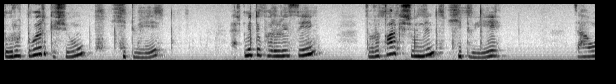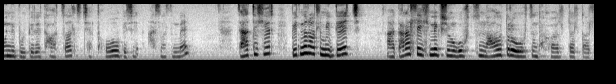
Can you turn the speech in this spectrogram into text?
дөрөвдүгээр гишүүн хэд вэ? Арифметик прогрессийн 6 дугаар гишүүн нь хэд вэ? За үүнийг бүгдээрээ тооцоолж чадах уу гэж асуусан байна. За тэгэхээр бид нар бол мэдээж А дараалал ихнийг шиг өгөгдсөн ноогдроо өгөгдсөн тохиолдолд бол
